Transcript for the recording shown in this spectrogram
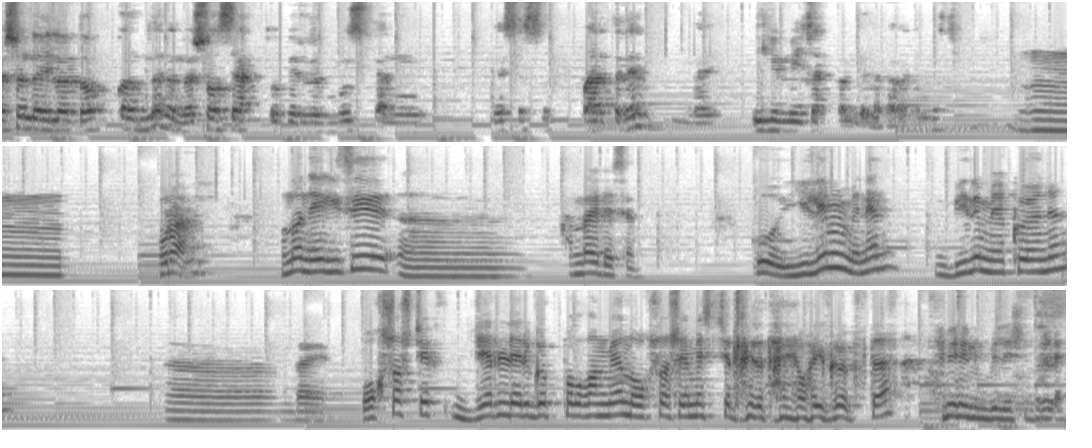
ошондойлорду окуп калдым да анан ошол сыяктуу бир музыканын нерсеси бардыр э мындай илимий жактан деле карагандачы туура мына негизи э, кандай десем. Бул илим менен билим экөөнүн э, мындай окшош жерлери көп болгону менен окшош эмес жерлери да аябай көп да. Менин билишимче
